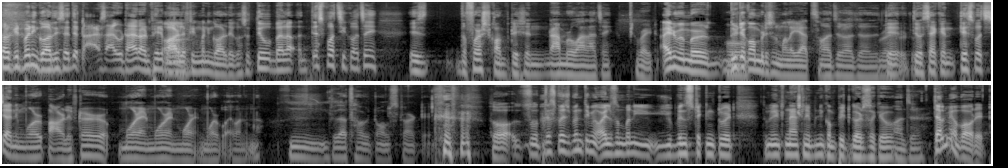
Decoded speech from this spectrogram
circuit पनि गरिदिइसकेको थियो टायर सायर उठाएर अनि फेरि पावर लिफ्टिङ पनि गरिदिएको सो त्यो बेला अनि त्यसपछिको चाहिँ इज द फर्स्ट कम्पिटिसन राम्रोवाला चाहिँ। राइट आई रिमेम्बर दुइटै कम्पिटिसन मलाई याद छ। हजुर हजुर हजुर। त्यो त्यो सेकेन्ड त्यसपछि चाहिँ अनि more power lifter more and more and more and more भयो भनौँ न। So that's how it all started so so त्यसपछि पनि तिमी अहिलेसम्म पनि you been sticking to it तिमीले इन्टरनेसनली पनि कम्पिट गरिसक्यौ हजुर tell me about it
